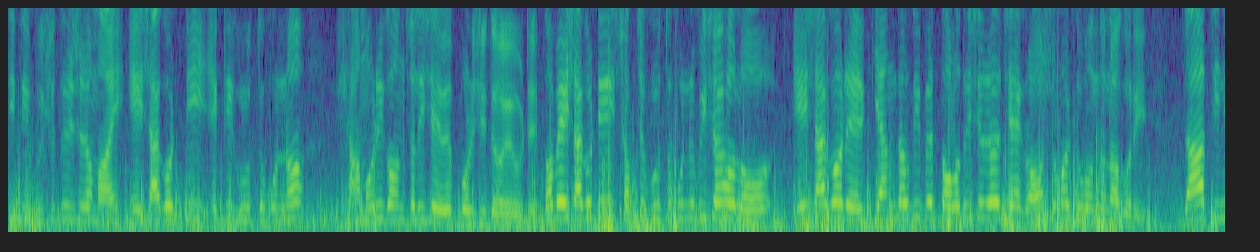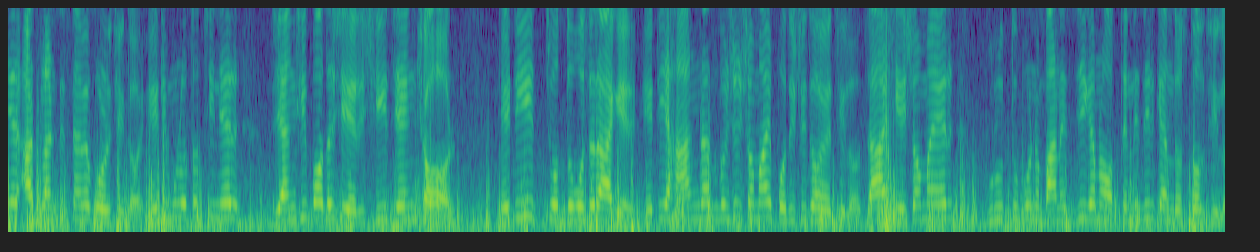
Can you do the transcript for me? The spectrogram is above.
দ্বিতীয় বিশ্বযুদ্ধের সময় এই সাগরটি একটি গুরুত্বপূর্ণ সামরিক অঞ্চল হিসেবে পরিচিত হয়ে ওঠে। তবে এই সাগরটির সবচেয়ে গুরুত্বপূর্ণ বিষয় হলো, এই সাগরের কিয়াংদাও দ্বীপের তলদেশে রয়েছে এক রহস্যময় ডুবন্ত নগরী, যা চীনের আটলান্টিস নামে পরিচিত। এটি মূলত চীনের জিয়াংশি প্রদেশের শিচেং শহর। এটি চোদ্দ বছর আগের। এটি হাং রাজবংশের সময় প্রতিষ্ঠিত হয়েছিল, যা সে সময়ের গুরুত্বপূর্ণ বাণিজ্যিক এবং অর্থনীতির কেন্দ্রস্থল ছিল।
